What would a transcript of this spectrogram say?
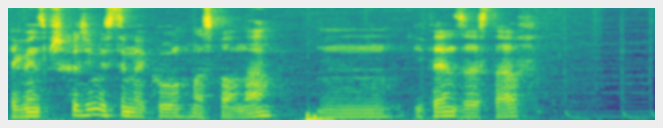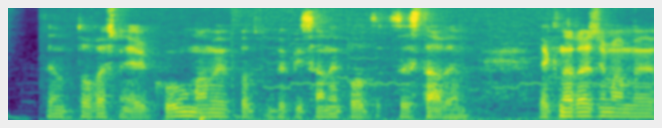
Tak więc przychodzimy z tym EQ na spawna mm, i ten zestaw, ten to właśnie EQ mamy pod, wypisany pod zestawem. Jak na razie mamy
